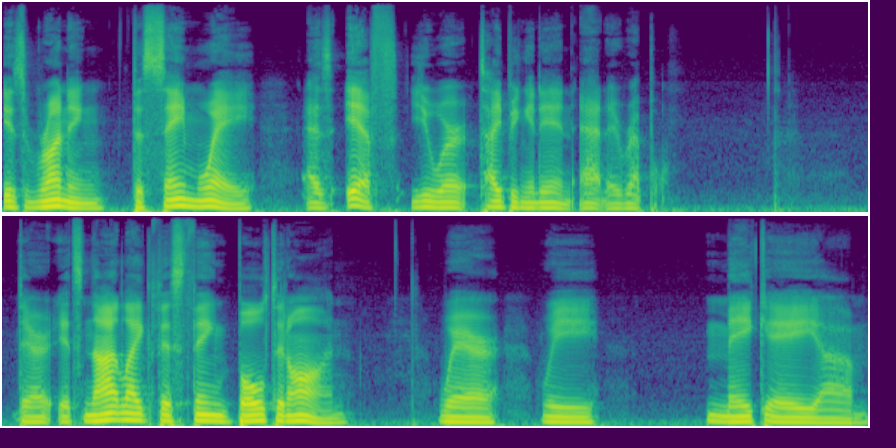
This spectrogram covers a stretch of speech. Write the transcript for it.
is running the same way as if you were typing it in at a REPL. There, it's not like this thing bolted on where we make a um,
